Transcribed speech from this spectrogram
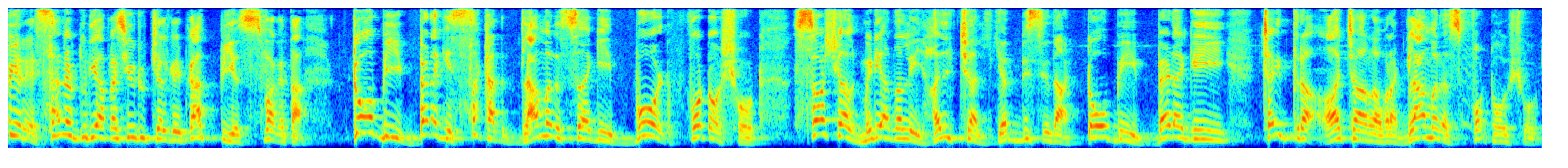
ಪ್ರಿಯರೇ, ಸಣ್ಣ ದುನಿಯಾ ಪ್ಲಸ್ ಯೂಟ್ಯೂಬ್ ಚಾನಲ್ಗೆ ಆತ್ಮೀಯ ಸ್ವಾಗತ. ಟೋಬಿ ಬೆಡಗಿ ಸಖತ್ ಗ್ಲಾಮರಸ್ ಆಗಿ ಬೋಲ್ಡ್ ಫೋಟೋಶೂಟ್ ಸೋಷಿಯಲ್ ಮೀಡಿಯಾದಲ್ಲಿ ಹಲ್ಚಲ್ ಎಬ್ಬಿಸಿದ ಟೋಬಿ ಬೆಡಗಿ ಚೈತ್ರ ಆಚಾರ್ ಅವರ ಗ್ಲಾಮರಸ್ ಫೋಟೋಶೂಟ್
